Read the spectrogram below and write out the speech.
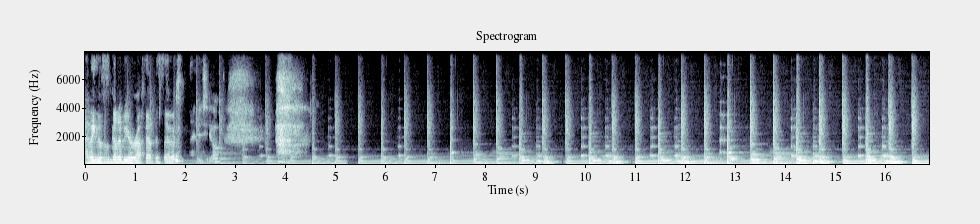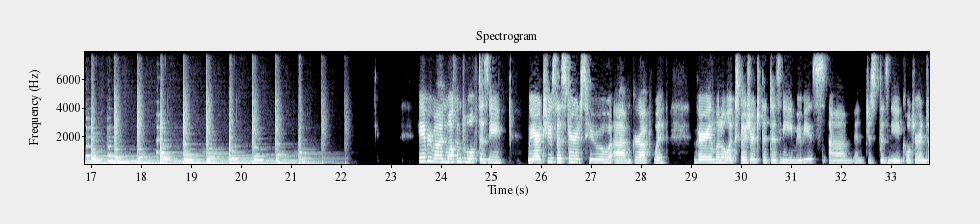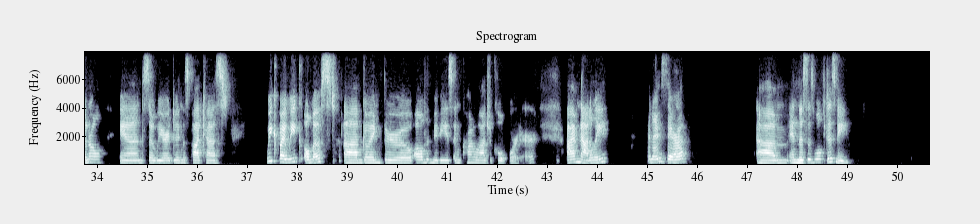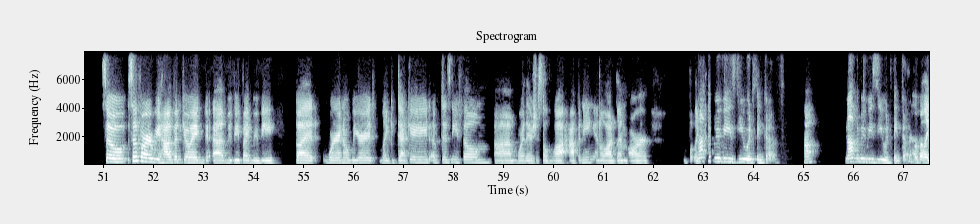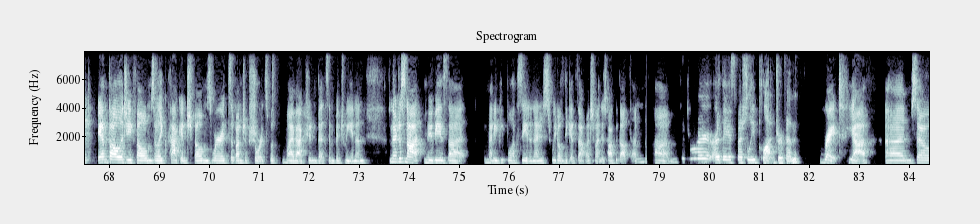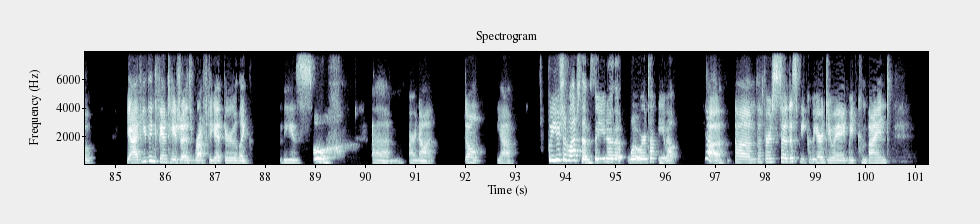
I think this is gonna be a rough episode. I do too. Hey everyone, welcome to Wolf Disney. We are two sisters who um, grew up with very little exposure to the Disney movies um, and just Disney culture in general. And so we are doing this podcast week by week almost, um, going through all the movies in chronological order. I'm Natalie. And I'm Sarah. Um, and this is Wolf Disney. So, so far we have been going uh, movie by movie but we're in a weird like decade of Disney film um, where there's just a lot happening, and a lot of them are like not the movies you would think of, huh? Not the movies you would think of. No, but like anthology films or like package films where it's a bunch of shorts with live action bits in between, and, and they're just not movies that many people have seen, and I just we don't think it's that much fun to talk about them. Um, or are they especially plot driven? Right. Yeah. Um, so yeah, if you think Fantasia is rough to get through, like these oh. um, are not. Don't. Yeah. But you should watch them so you know that what we're talking about. Yeah. Um, the first. So this week we are doing. We've combined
